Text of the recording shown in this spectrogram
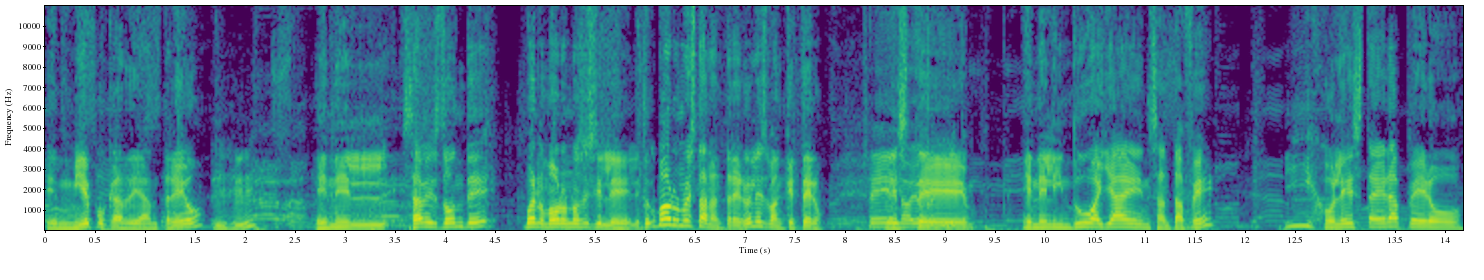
en mi época de antreo, en el, ¿sabes dónde? Bueno, Mauro, no sé si le, le tocó. Mauro no es tan antrero, él es banquetero. Sí, no, yo este, tranquilito. en el hindú allá en Santa Fe. Híjole, esta era, pero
